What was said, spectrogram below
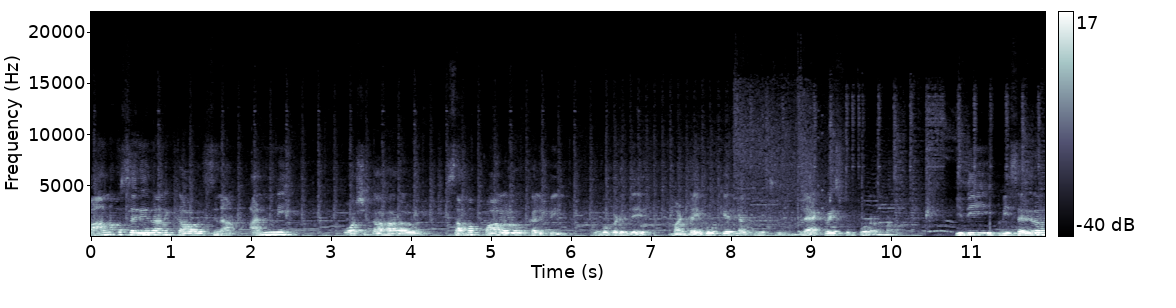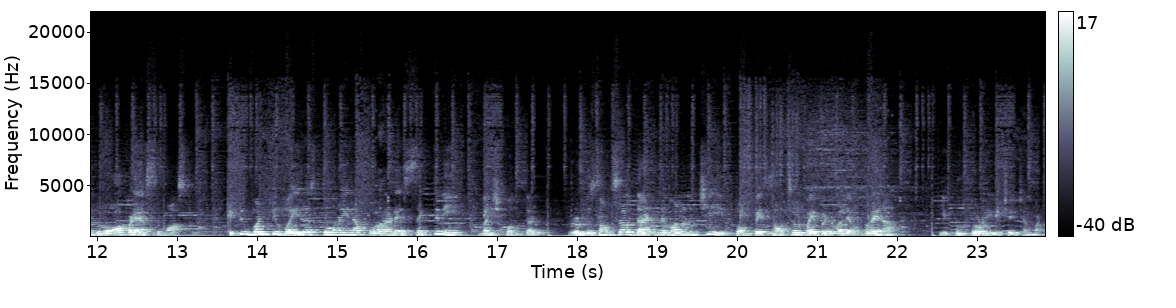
మానవ శరీరానికి కావలసిన అన్ని పోషకాహారాలు సమపాలలో కలిపి ఇవ్వబడిందే. మా Diabocare health mix with black rice food powder అన్నమాట. ఇది మీ శరీరానికి లోపడేస్తుంది మాస్క్. ఎటువంటి వైరస్తోనైనా పోరాడే శక్తిని మనిషి పొందుతాడు. రెండు సంవత్సరాలు దాటిన వాళ్ళ నుంచి తొంభై సంవత్సరాలు పైబడిన వాళ్ళు ఎవరైనా ఈ ఫుడ్ పౌడర్ యూజ్ చేయొచ్చు అనమాట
